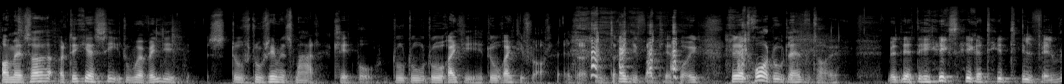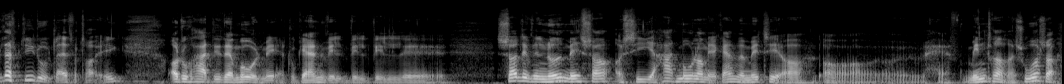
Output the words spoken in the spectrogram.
Og, man så, og det kan jeg se, du er vældig, du, du er simpelthen smart klædt på. Du, du, du, er rigtig, du er rigtig flot. Altså, du er rigtig flot klædt på. Ikke? Så jeg tror, du er glad for tøj. Men det, det er ikke sikkert, det er et tilfælde. Men lad os sige, du er glad for tøj, ikke? Og du har det der mål med, at du gerne vil... vil, vil øh, så er det vel noget med så at sige, jeg har et mål om, at jeg gerne vil være med til at, at have mindre ressourcer.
